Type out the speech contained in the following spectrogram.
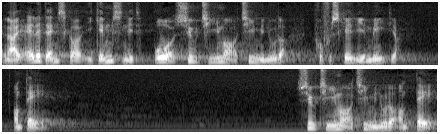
nej, alle danskere i gennemsnit bruger 7 timer og 10 minutter på forskellige medier om dagen. 7 timer og 10 minutter om dagen.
